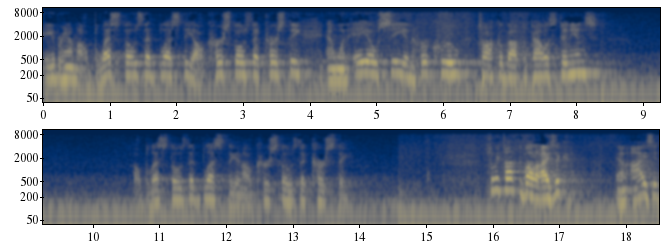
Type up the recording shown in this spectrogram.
Abraham, I'll bless those that bless thee, I'll curse those that curse thee. And when AOC and her crew talk about the Palestinians, I'll bless those that bless thee and I'll curse those that curse thee. So we talked about Isaac, and Isaac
